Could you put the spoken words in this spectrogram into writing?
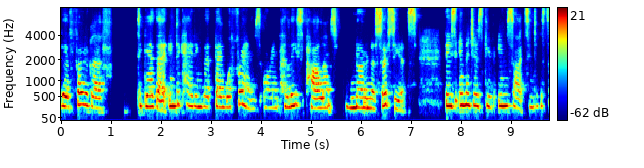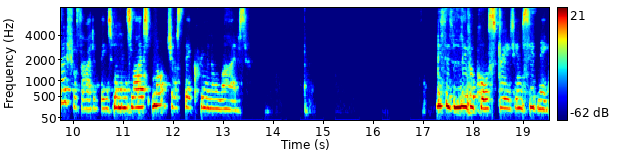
Their photograph together indicating that they were friends or, in police parlance, known associates. These images give insights into the social side of these women's lives, not just their criminal lives. This is Liverpool Street in Sydney,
